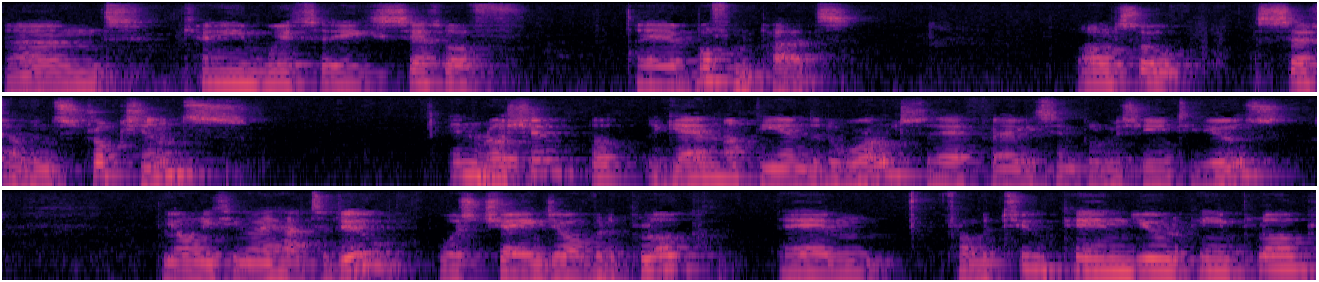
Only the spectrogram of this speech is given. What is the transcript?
and came with a set of uh, buffing pads. Also a set of instructions in Russian, but again not the end of the world, a fairly simple machine to use. The only thing I had to do was change over the plug um, from a 2 pin European plug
